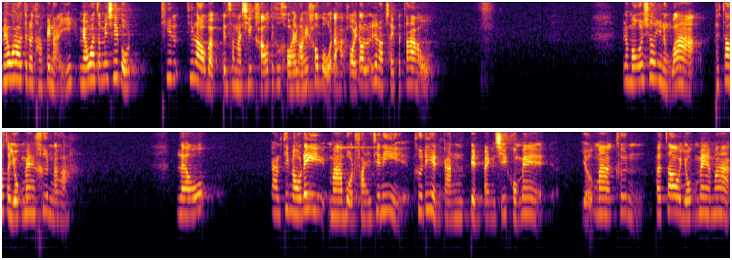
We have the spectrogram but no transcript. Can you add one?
แม้ว่าเราจะเดินทางไปไหน แม้ว่าจะไม่ใช่โบสถ์ที่ที่เราแบบเป็นสมาชิกเขาแต่คือขอให้เราให้เข้าโบสถ์อะค่ะขอให้เราได้รับใช้พระเจ้าแล้วมองก็เชื่ออย่างหนึ่งว่า พระเจ้าจะยกแม่ขึ้นนะคะ แล้วการที่เมาได้มาโบสถ์ไฟที่นี่คือได้เห็นการเปลี่ยนแปลงชีวิตของแม่ เยอะมากขึ้น พระเจ้ายกแม่มาก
